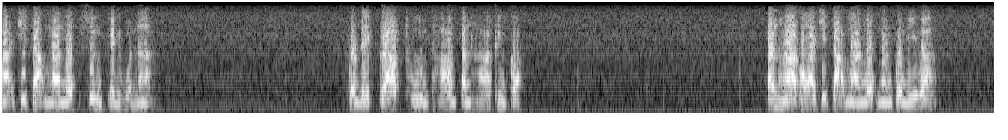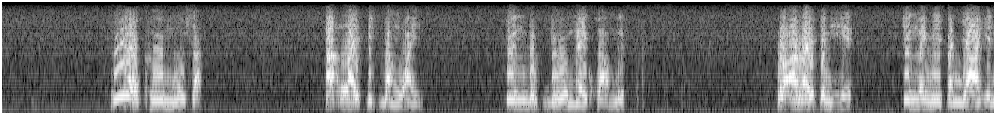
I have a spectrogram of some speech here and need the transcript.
อชิตามานพซึ่งเป็นหัวหน้า ก็ได้กราบทูลถามปัญหาขึ้นก่อน ปัญหาของอชิตะมานกนั้นก็มีว่า โลกคือหมูสัตว์ อะไรปิดบังไว้ จึงดุดอยู่ในความมืด เพราะอะไรเป็นเหตุจึงไม่มีปัญญาเห็น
